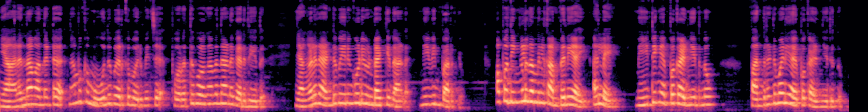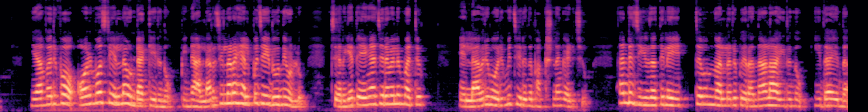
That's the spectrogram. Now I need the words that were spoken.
ഞാനെന്നാ വന്നിട്ട് നമുക്ക് മൂന്ന് പേർക്കും ഒരുമിച്ച് പുറത്തു പോകാമെന്നാണ് കരുതിയത്. ഞങ്ങൾ രണ്ടുപേരും കൂടി ഉണ്ടാക്കിയതാണ് നിവിൻ പറഞ്ഞു. അപ്പോൾ നിങ്ങൾ തമ്മിൽ കമ്പനിയായി അല്ലേ? മീറ്റിംഗ് എപ്പോൾ കഴിഞ്ഞിരുന്നു? പന്ത്രണ്ട് മണിയായപ്പോൾ കഴിഞ്ഞിരുന്നു. ഞാൻ വരുമ്പോൾ ഓൾമോസ്റ്റ് എല്ലാം ഉണ്ടാക്കിയിരുന്നു. പിന്നെ അല്ലറ ചില്ലറ ഹെൽപ്പ് ചെയ്തു എന്നേ ഉള്ളൂ. ചെറിയ തേങ്ങാ ചിരവലും മറ്റും എല്ലാവരും ഒരുമിച്ചിരുന്ന് ഭക്ഷണം കഴിച്ചു. തന്റെ ജീവിതത്തിലെ ഏറ്റവും നല്ലൊരു പിറന്നാളായിരുന്നു ഇത് എന്ന്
